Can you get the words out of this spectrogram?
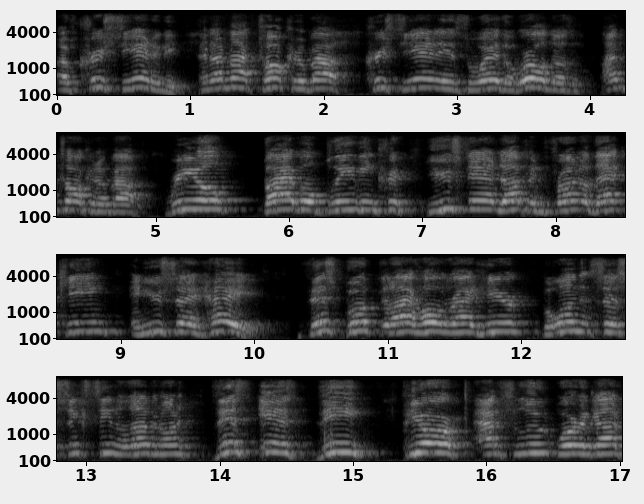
of Christianity. And I'm not talking about Christianity as the way the world knows it. I'm talking about real Bible believing Christian. You stand up in front of that king and you say, hey, this book that I hold right here, the one that says 1611 on it, this is the pure, absolute Word of God.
